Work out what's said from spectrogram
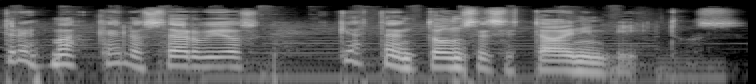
3 más que los serbios que hasta entonces estaban invictos.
